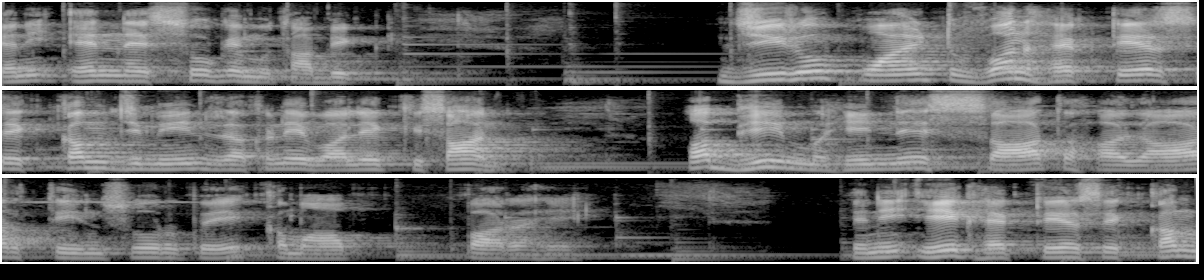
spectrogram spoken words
यानी एनएसओ के मुताबिक 0.1 हेक्टेयर से कम ज़मीन रखने वाले किसान अब भी महीने सात हज़ार तीन सौ रुपये कमा पा रहे यानी एक हेक्टेयर से कम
